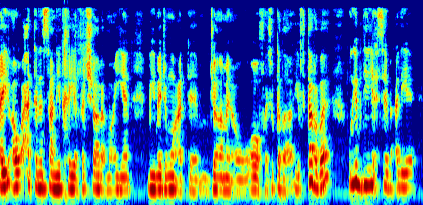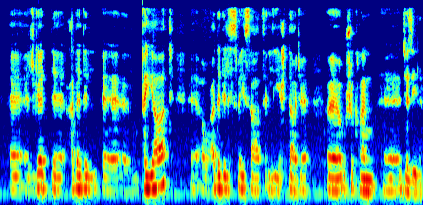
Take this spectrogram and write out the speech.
أي أو حتى الإنسان يتخيل في شارع معين بمجموعة جامع وأوفيس وكذا يفترضه ويبدي يحسب عليه إيش قد عدد القيات أو عدد السبيسات اللي يحتاجه وشكرا جزيلا.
